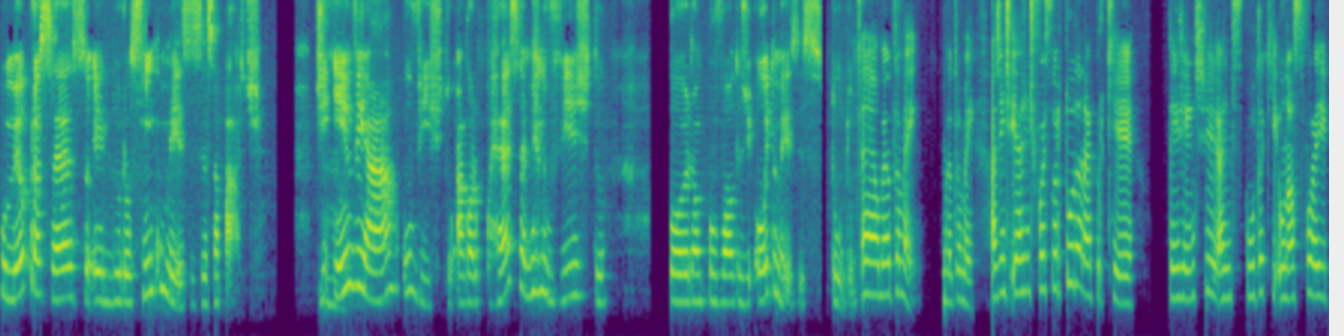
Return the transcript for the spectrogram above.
O meu processo, ele durou cinco meses, essa parte. De uhum. enviar o visto. Agora, recebendo o visto, foram por volta de oito meses, tudo. É, o meu também. O meu também. A gente, e a gente foi sortuda, né? Porque tem gente, a gente escuta que o nosso foi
